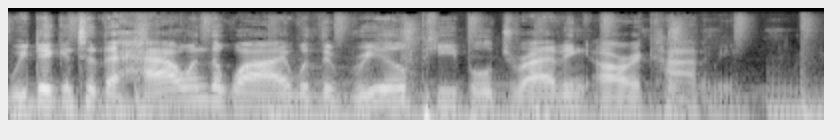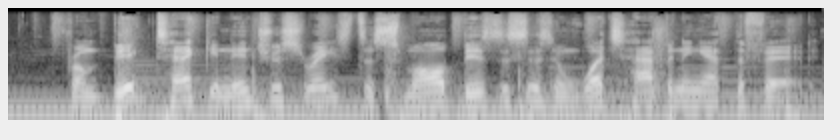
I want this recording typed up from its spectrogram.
We dig into the how and the why with the real people driving our economy. From big tech and interest rates to small businesses and what's happening at the Fed,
